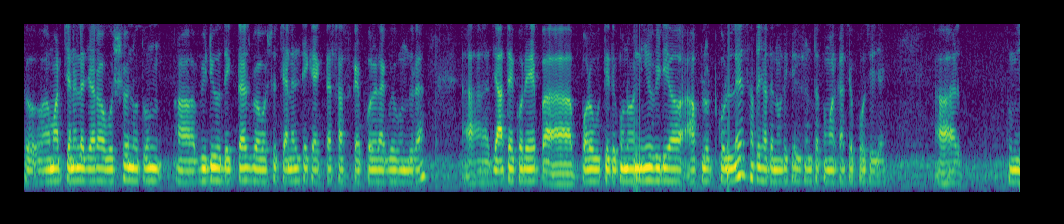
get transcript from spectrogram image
তো আমার চ্যানেলে যারা অবশ্যই নতুন ভিডিও দেখতে আসবে, অবশ্যই চ্যানেলটিকে একটা সাবস্ক্রাইব করে রাখবে বন্ধুরা। যাতে করে পরবর্তীতে কোনো নিউ ভিডিও আপলোড করলে সাথে সাথে নোটিফিকেশনটা তোমার কাছে পৌঁছে যায়। আর তুমি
